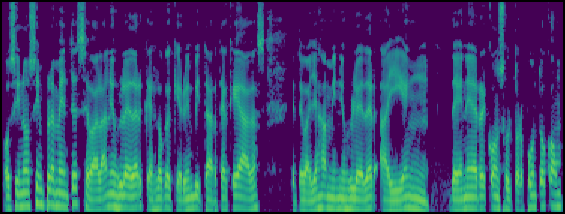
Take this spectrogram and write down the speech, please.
O si no, simplemente se va a la newsletter, que es lo que quiero invitarte a que hagas, que te vayas a mi newsletter ahí en dnrconsultor.com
